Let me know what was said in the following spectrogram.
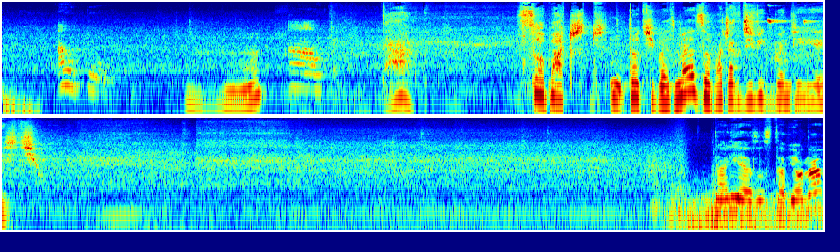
Auto. Auto. Tak. Zobacz, to ci wezmę. Zobacz, jak dźwig będzie jeździł. Dalia zostawiona.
